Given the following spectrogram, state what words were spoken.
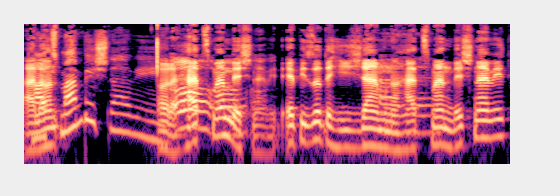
الان حتما بشنوید آره حتما بشنوید. اپیزود 18 مون رو آره. حتما بشنوید.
